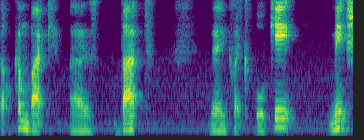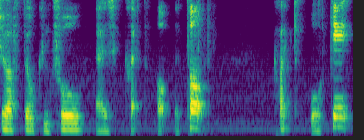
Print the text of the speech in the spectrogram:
It'll come back as that. Then click OK. Make sure full control is clicked up the top. Click OK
